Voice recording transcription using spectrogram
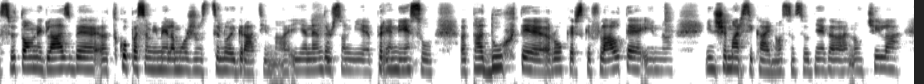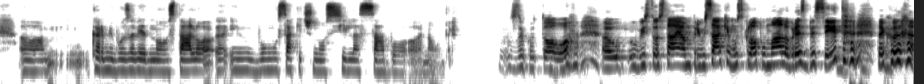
svetovne glasbe, tako pa sem imela možnost celo igrati. No. Ian Anderson mi je prenesel ta duh te rockerske flaute in, in še marsikaj. No, sem se od njega naučila, um, kar mi bo zavedno ostalo uh, in bom vsakeč nosila s sabo uh, na oder. Zagotovo. V, v bistvu ostajam pri vsakem sklopu malo brez besed, tako da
